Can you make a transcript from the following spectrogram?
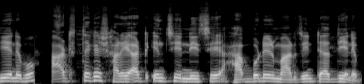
দিয়ে নেব। আট থেকে সাড়ে আট ইঞ্চি নিচে হাফ বডির মার্জিনটা দিয়ে নেব।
